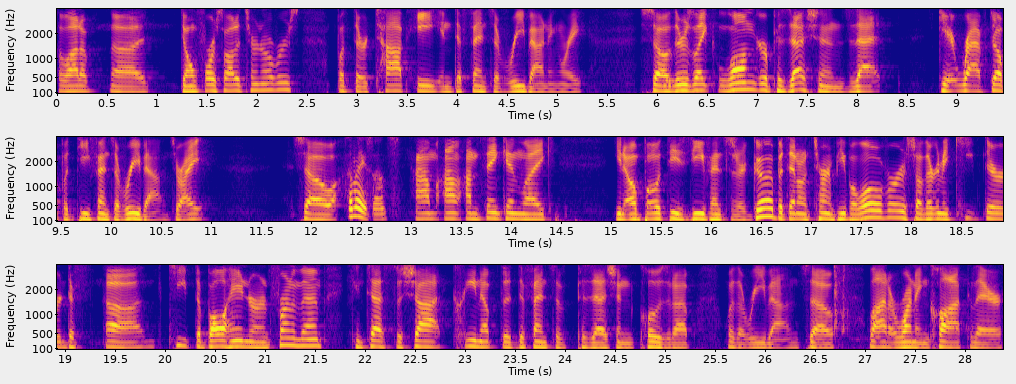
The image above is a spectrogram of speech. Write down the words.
a lot of uh, don't force a lot of turnovers, but they're top eight in defensive rebounding rate. So there's like longer possessions that get wrapped up with defensive rebounds, right? So That makes sense. I'm I'm I'm thinking like, you know, both these defenses are good, but they don't turn people over, so they're going to keep their def- uh, keep the ball handler in front of them, contest the shot, clean up the defensive possession, close it up with a rebound. So a lot of running clock there.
